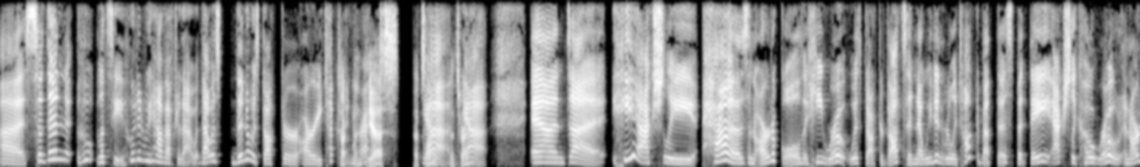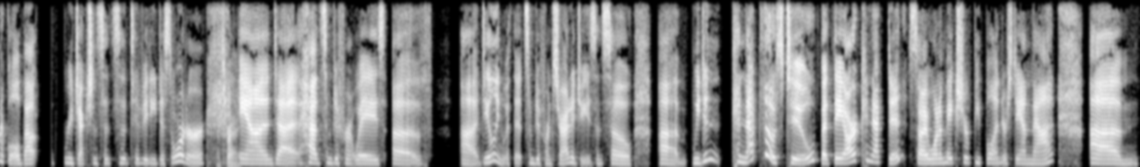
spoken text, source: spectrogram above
Uh, so then who? Let's see, who did we have after that? That was then it was Dr. Ari Tuckman, Tuckman. correct? Yes, that's yeah, right. That's right. Yeah. And uh, he actually has an article that he wrote with Dr. Dodson. Now, we didn't really talk about this, but they actually co wrote an article about rejection sensitivity disorder That's right. and uh, had some different ways of uh, dealing with it, some different strategies. And so um, we didn't connect those two, but they are connected. So I want to make sure people understand that. Um,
